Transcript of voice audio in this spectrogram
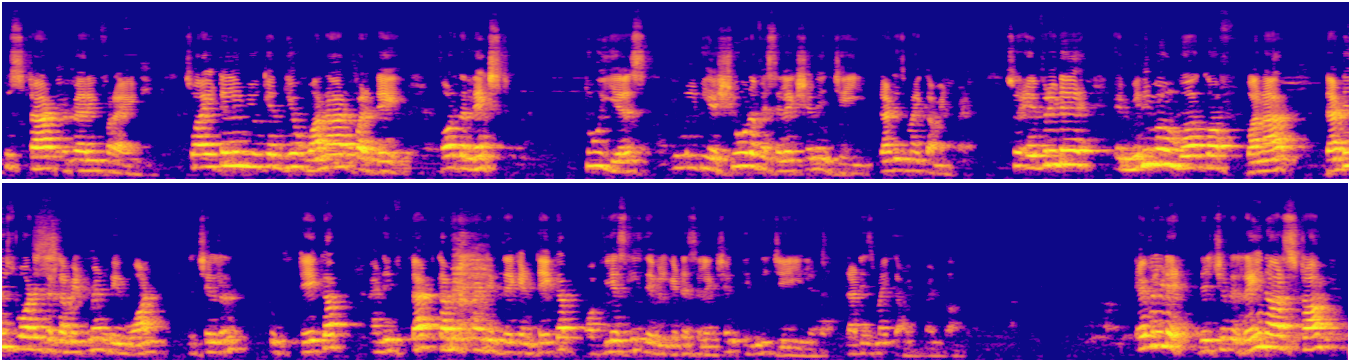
to start preparing for IIT. So I tell him you can give one hour per day for the next two years, you will be assured of a selection in JE. That is my commitment. So every day, a minimum work of one hour. That is what is the commitment we want the children to take up. And if that commitment, if they can take up, obviously they will get a selection in the JE level. That is my commitment from them. Every day, there should be rain or storm.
